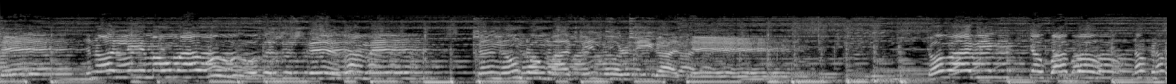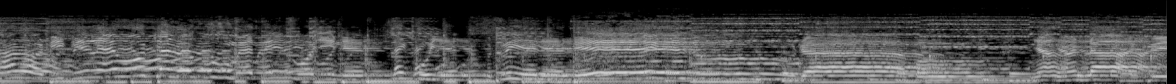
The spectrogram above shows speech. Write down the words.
စေကျွန်တော်လီမောင်ပါဦးဘယ်သူကဲပါမယ်ကံကောင်းတော်မှာသင်တော်ဒီကစေတော်ပါပြီကြောက်ပါပေါ့နောက်တစ်ခါတော့ဒီပင်လေကိုပြတ်လို့ကူမဲ့သင်မောကြီးနဲ့လိုက်ဖို့ရဲ့မတွေ့ရတဲ့လေလူ ရွှေ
